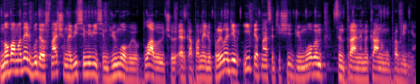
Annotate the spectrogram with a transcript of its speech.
Нова модель буде оснащена 8,8 дюймовою плаваючою РК-панелю приладів і 15,6 дюймовим центральним екраном управління.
